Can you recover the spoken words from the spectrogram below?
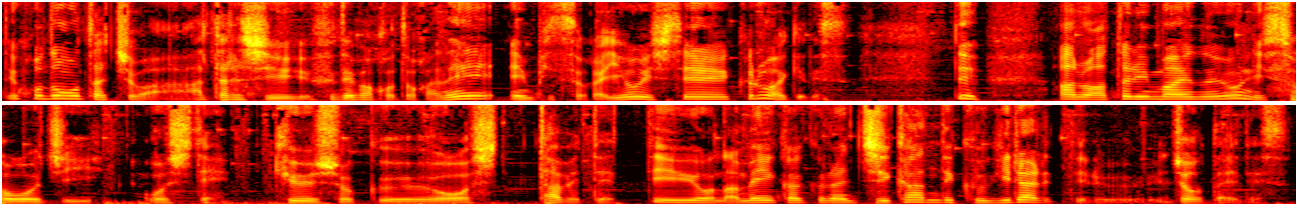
で子供たちは新しい筆箱とかね鉛筆とか用意してくるわけです。であの当たり前のように掃除をして給食を食べてっていうような明確な時間で区切られてる状態です。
